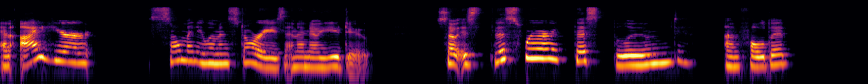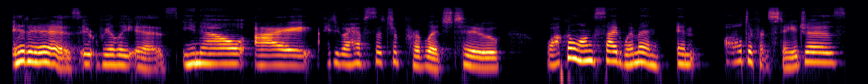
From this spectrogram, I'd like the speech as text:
And I hear so many women's stories, and I know you do. So, is this where this bloomed, unfolded? It is. It really is. You know, I I do. I have such a privilege to walk alongside women in all different stages,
